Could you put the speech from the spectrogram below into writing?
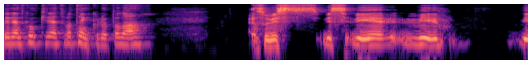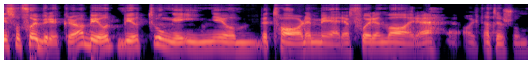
rent konkret, hva tenker du på da? Altså hvis, hvis vi, vi, vi, som forbrukere blir jo, blir jo, tvunget inn i å betale mer for en vare, alt ettersom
